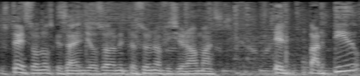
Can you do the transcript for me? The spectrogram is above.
ustedes son los que saben, yo solamente soy un aficionado más. El partido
